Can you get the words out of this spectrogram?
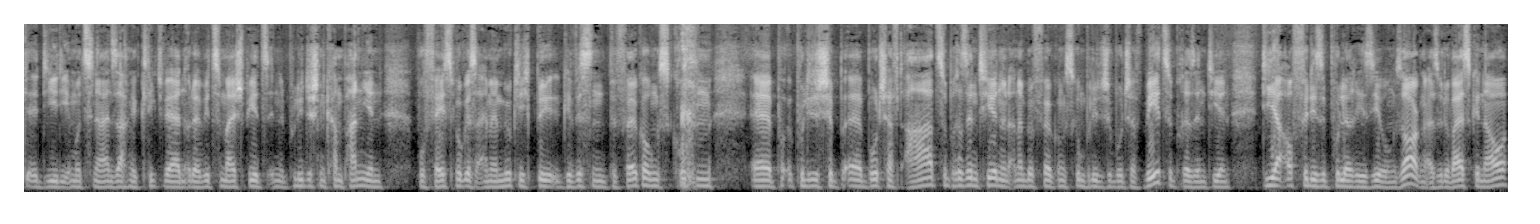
die, die emotionalen Sachen geklickt werden oder wie zum Beispiel jetzt in den politischen Kampagnen, wo Facebook es einem ermöglicht, be gewissen Bevölkerungsgruppen äh, politische äh, Botschaft A zu präsentieren und anderen Bevölkerungsgruppen politische Botschaft B zu zu präsentieren, die ja auch für diese Polarisierung sorgen. Also du weißt genau,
